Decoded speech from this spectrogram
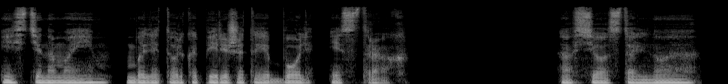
Истинно моим были только пережитые боль и страх. А все остальное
